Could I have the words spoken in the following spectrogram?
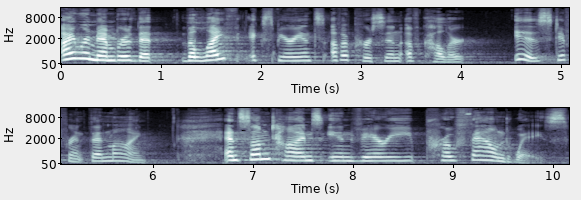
I remember that the life experience of a person of color is different than mine, and sometimes in very profound ways,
